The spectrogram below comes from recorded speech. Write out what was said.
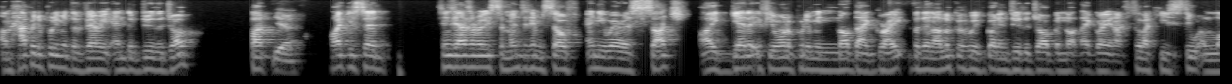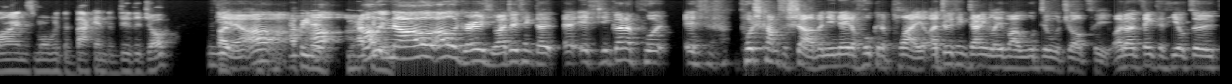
I'm happy to put him at the very end of do the job. But yeah, like you said, since he hasn't really cemented himself anywhere as such, I get it if you want to put him in not that great. But then I look at who we've got in do the job and not that great, and I feel like he still aligns more with the back end of do the job. Yeah, I'll, happy to, I'll, I'll, no, I'll agree with you. I do think that if you're going to put, if push comes to shove and you need a hooker to play, I do think Danny Levi will do a job for you. I don't think that he'll do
